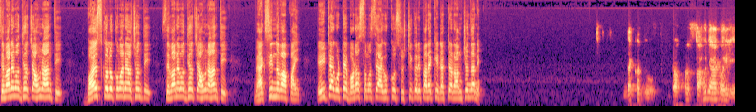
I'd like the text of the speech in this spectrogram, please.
से मैंने चाहूना वयस्क लोक मैंने से मैंने चाहूना भैक्सीन नापी एटा गोटे बड़ समस्या आग को सृष्टि करें कि डक्टर रामचंदानी देख डर साहू जहाँ कहले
